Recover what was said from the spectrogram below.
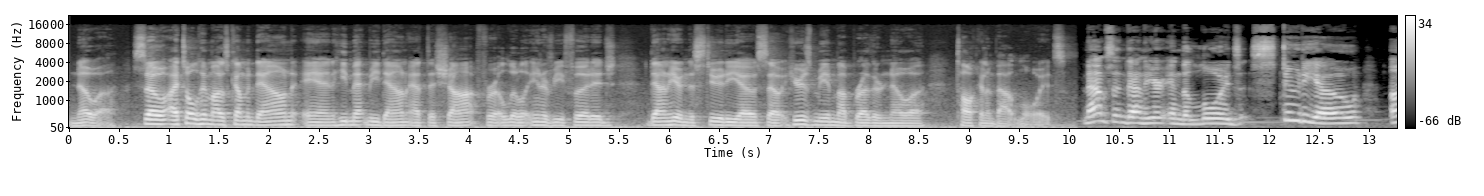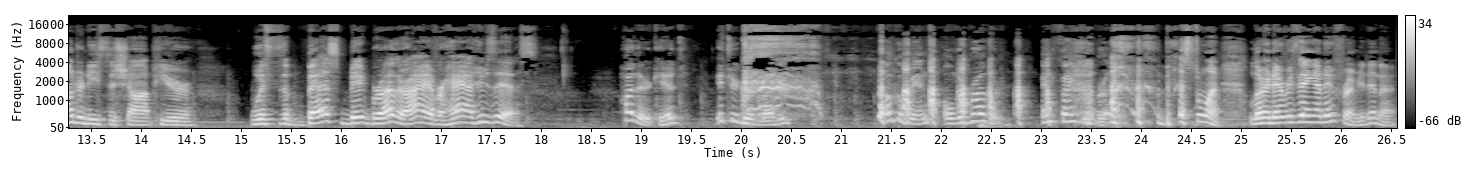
Noah. So I told him I was coming down, and he met me down at the shop for a little interview footage down here in the studio. So here's me and my brother, Noah, talking about Lloyd's. Now I'm sitting down here in the Lloyd's studio underneath the shop here with the best big brother I ever had. Who's this? Hi there, kids. It's your good buddy, Uncle Ben's older brother and favorite brother. best one. Learned everything I knew from you, didn't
